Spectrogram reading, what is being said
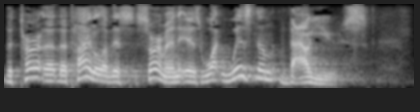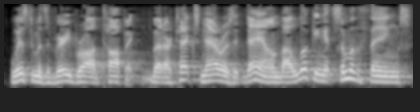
the, ter- uh, the title of this sermon is What Wisdom Values. Wisdom is a very broad topic, but our text narrows it down by looking at some of the things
